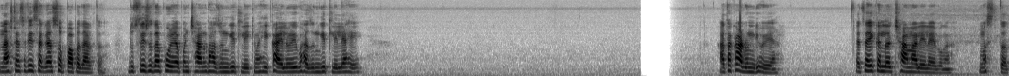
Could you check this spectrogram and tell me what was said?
नाश्त्यासाठी सगळ्यात सोपा पदार्थ. दुसरीसुद्धा पोळी आपण छान भाजून घेतली किंवा ही कायलोळी भाजून घेतलेली आहे. आता काढून घेऊया. त्याचाही कलर छान आलेला आहे बघा. मस्तच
